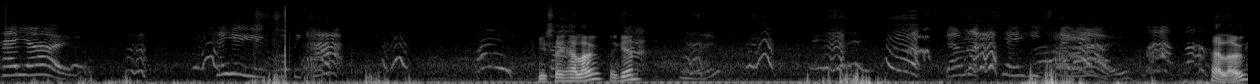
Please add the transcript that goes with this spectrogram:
Hello. Hello, you copycat. You say hello again? No. That might say he's hello. Hello.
